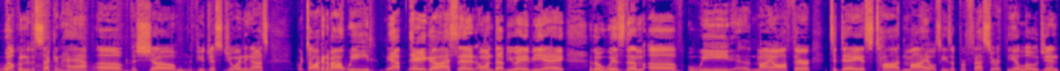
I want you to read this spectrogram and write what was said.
Welcome to the second half of the show. If you're just joining us, we're talking about weed. Yep, there you go. I said it on WAVA. The wisdom of weed. Uh, my author today is Todd Miles. He's a professor, a theologian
